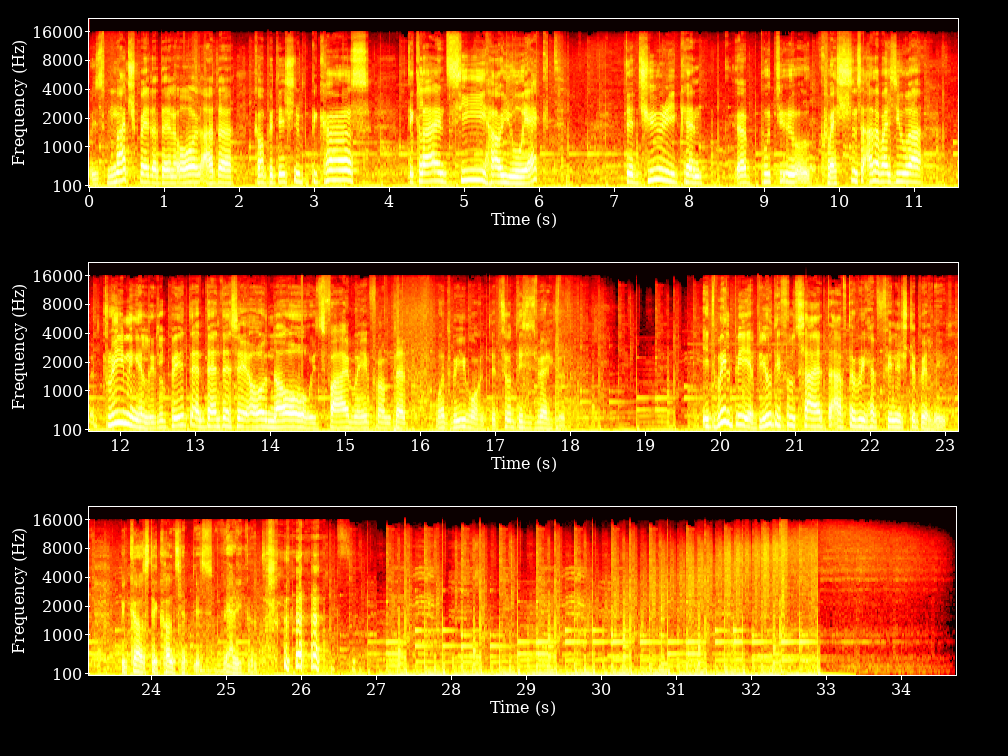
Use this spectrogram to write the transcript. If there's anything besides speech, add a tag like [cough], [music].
It's much better than all other competition because the clients see how you act. The jury can uh, put you questions, otherwise you are dreaming a little bit and then they say, oh no, it's far away from that what we wanted. So this is very good. It will be a beautiful site after we have finished the building because the concept is very good. [laughs]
